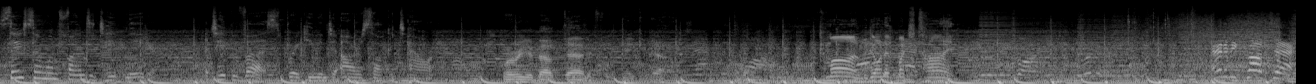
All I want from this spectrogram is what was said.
Say someone finds a tape later. A tape of us breaking into Arasaka Tower. Worry about that if we make it out. Come on, we don't have much time. Enemy contact!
